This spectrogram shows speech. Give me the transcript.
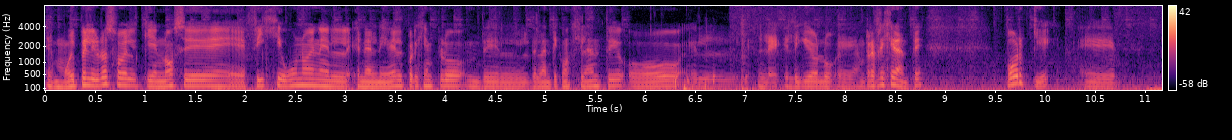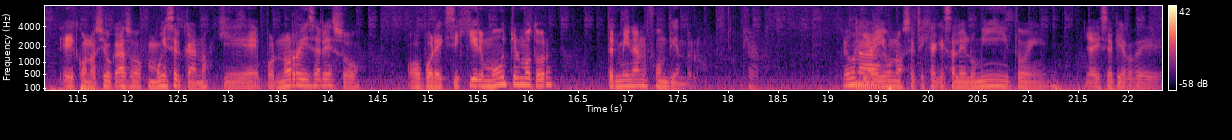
es muy peligroso el que no se fije uno en el, en el nivel, por ejemplo, del, del anticongelante o el, líquido eh, refrigerante, porque eh, he conocido casos muy cercanos que por no revisar eso o por exigir mucho el motor, terminan fundiéndolo. Claro. Y ahí uno se fija que sale el humito y, ahí se pierde.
